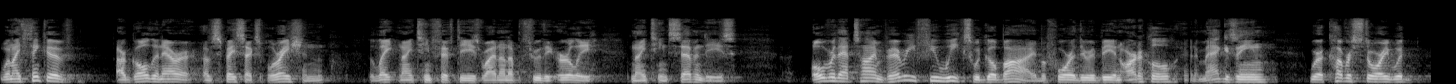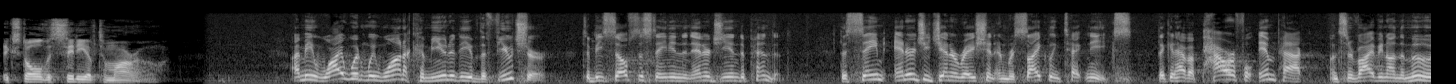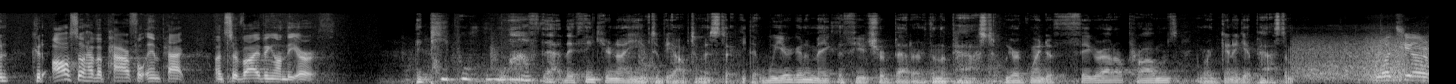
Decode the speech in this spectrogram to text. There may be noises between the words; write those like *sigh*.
When I think of our golden era of space exploration, the late 1950s, right on up through the early 1970s, over that time, very few weeks would go by before there would be an article in a magazine where a cover story would extol the city of tomorrow. I mean, why wouldn't we want a community of the future to be self-sustaining and energy independent? The same energy generation and recycling techniques that can have a powerful impact on surviving on the moon could also have a powerful impact on surviving on the Earth. And people love that. They think you're naive to be optimistic. That we are going to make the future better than the past. We are going to figure out our problems and we're going to get past them. What's your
